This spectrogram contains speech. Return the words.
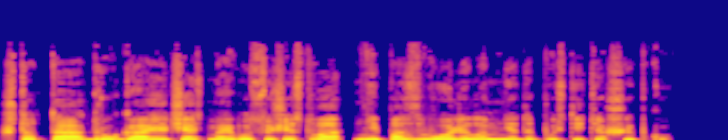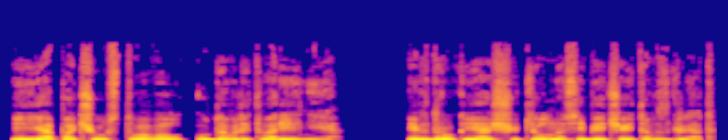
что та, другая часть моего существа не позволила мне допустить ошибку, и я почувствовал удовлетворение и вдруг я ощутил на себе чей-то взгляд.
